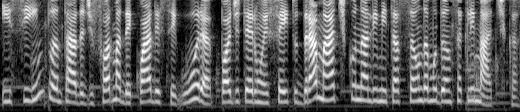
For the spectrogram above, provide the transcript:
e, se implantada de forma adequada e segura, pode ter um efeito dramático na limitação da mudança climática.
